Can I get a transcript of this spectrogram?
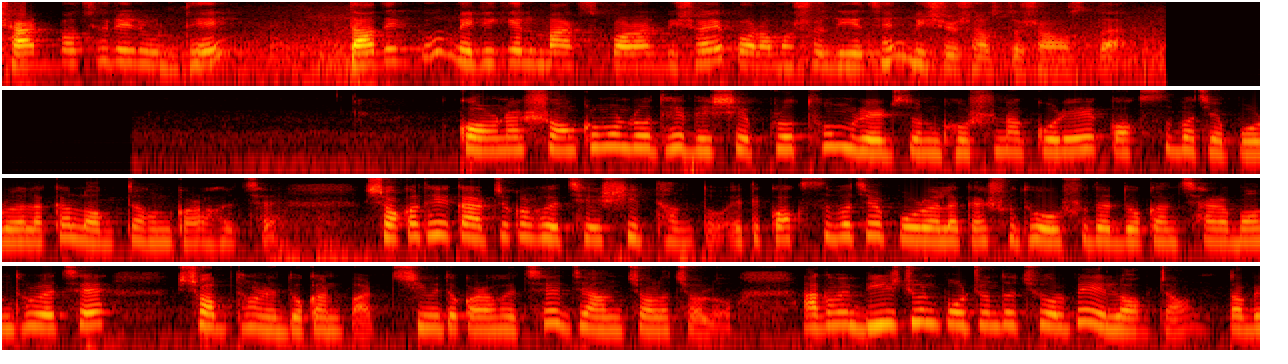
ষাট বছরের ঊর্ধ্বে, তাদেরকেও মেডিকেল মাস্ক পরার বিষয়ে পরামর্শ দিয়েছেন বিশ্ব স্বাস্থ্য সংস্থা। করোনার সংক্রমণ রোধে দেশে প্রথম রেড জোন ঘোষণা করে কক্সবাজার পৌর এলাকা লকডাউন করা হয়েছে। সকাল থেকে কার্যকর হয়েছে সিদ্ধান্ত। এতে কক্সবাজার পৌর এলাকায় শুধু ওষুধের দোকান ছাড়া বন্ধ রয়েছে, সব ধরনের দোকানপাট সীমিত করা হয়েছে, যান চলাচলও। আগামী বিশ জুন পর্যন্ত চলবে এই লকডাউন। তবে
